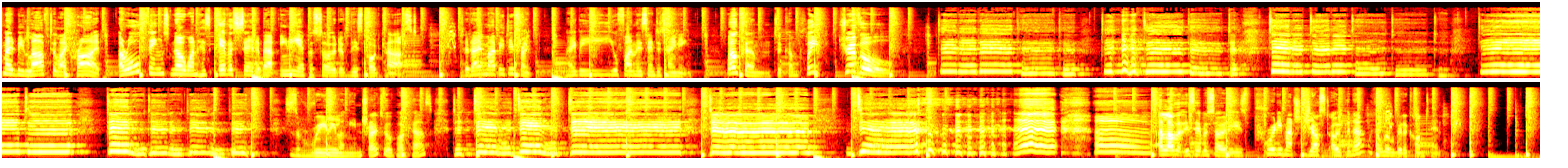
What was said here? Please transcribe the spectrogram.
Made me laugh till I cried are all things no one has ever said about any episode of this podcast. Today might be different. Maybe you'll find this entertaining. Welcome to Complete Drivel! This is a really long intro to a podcast. I love that this episode is pretty much just opener with a little bit of content.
